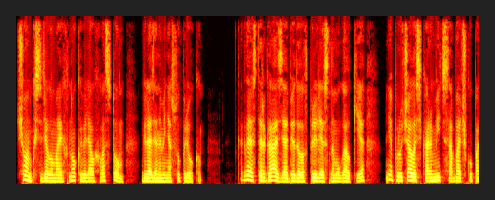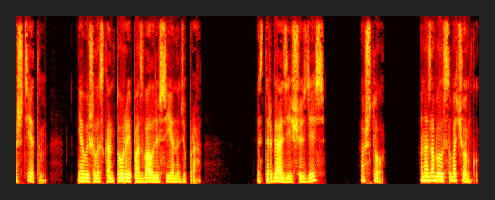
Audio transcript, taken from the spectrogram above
Чонг сидел у моих ног и вилял хвостом, глядя на меня с упреком. Когда Эстергази обедала в прелестном уголке, мне поручалось кормить собачку паштетом. Я вышел из конторы и позвал Люсьена Дюпра. «Эстергази еще здесь?» «А что?» Она забыла собачонку.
